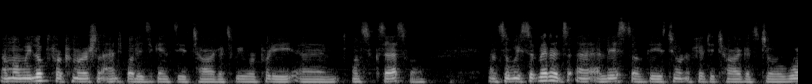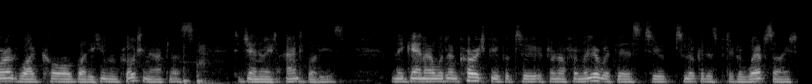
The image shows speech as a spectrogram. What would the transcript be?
And when we looked for commercial antibodies against these targets, we were pretty um, unsuccessful. And so we submitted a, a, list of these 250 targets to a worldwide call by the Human Protein Atlas to generate antibodies. And again, I would encourage people to, if they're not familiar with this, to, to look at this particular website.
